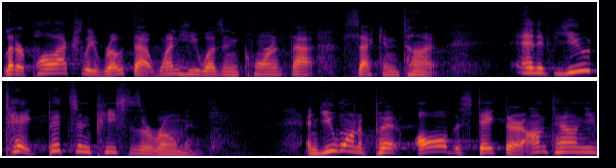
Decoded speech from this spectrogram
letter. Paul actually wrote that when he was in Corinth that second time. And if you take bits and pieces of Romans and you want to put all the stake there, I'm telling you,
